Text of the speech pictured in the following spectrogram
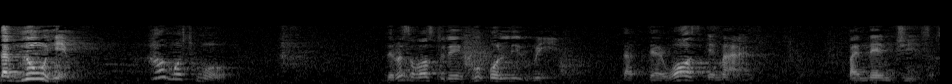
that knew him, how much more the rest of us today who only read that there was a man by name Jesus.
